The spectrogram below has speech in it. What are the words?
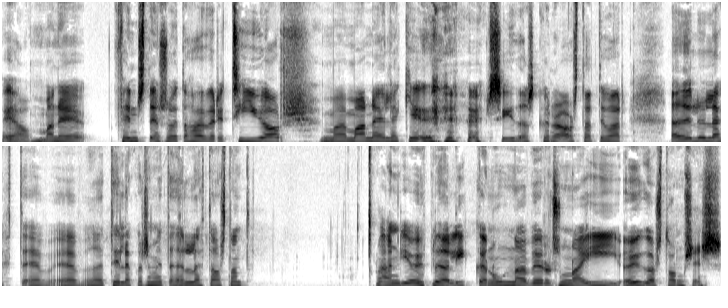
Já, manni finnst eins og þetta hafi verið tíu ár, maður manneil ekki síðast hvernig ástandi var eðlulegt ef, ef það er til eitthvað sem heit eðlulegt ástand. En ég upplifa líka núna að vera svona í augastormsins.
